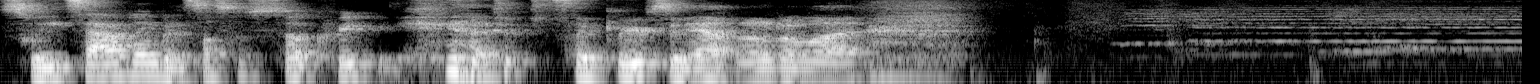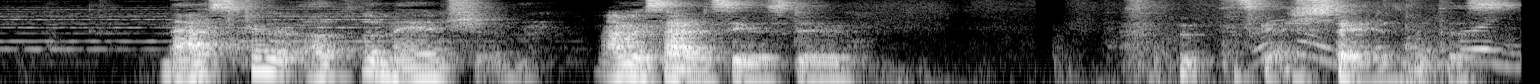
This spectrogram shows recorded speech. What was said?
sweet sounding, but it's also so creepy. it's like creeps me out. I don't know why. Master of the Mansion. I'm excited to see this dude. this guy's standing like this.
